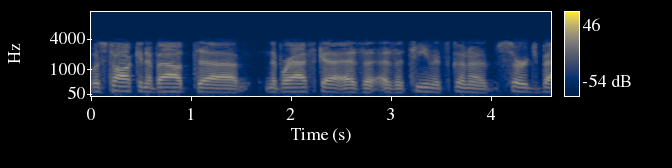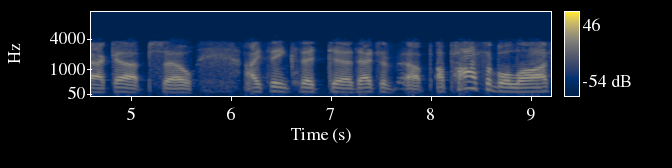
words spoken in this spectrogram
was talking about uh, Nebraska as a as a team that's going to surge back up. So I think that uh, that's a, a, a possible loss.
